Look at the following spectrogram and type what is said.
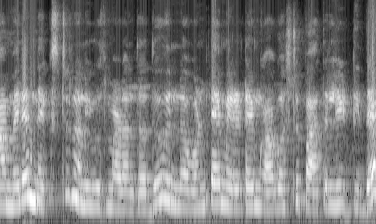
ಆಮೇಲೆ ನೆಕ್ಸ್ಟ್ ನಾನು ಯೂಸ್ ಮಾಡೋಂಥದ್ದು, ಇನ್ನು ಒನ್ ಟೈಮ್ ಎರಡು ಟೈಮ್ಗೆ ಆಗೋಷ್ಟು ಪಾತ್ರೆಲಿ ಇಟ್ಟಿದ್ದೆ.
